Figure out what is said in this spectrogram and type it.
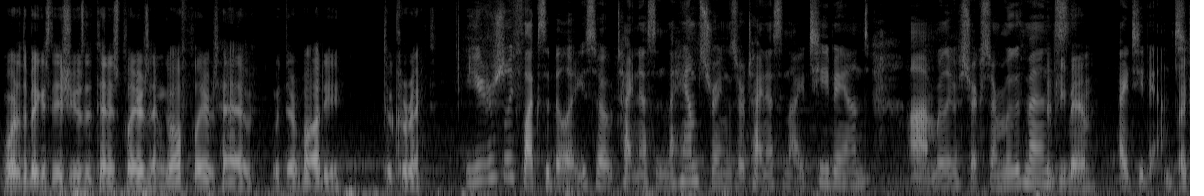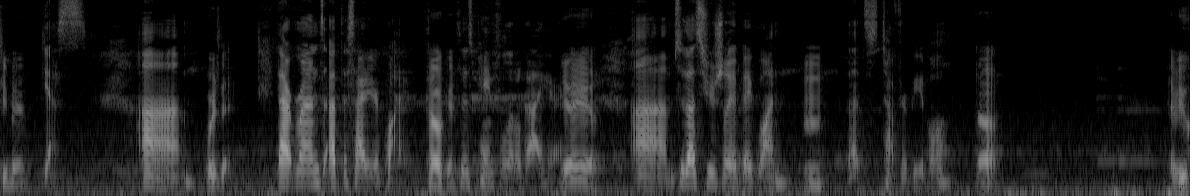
What are the biggest issues that tennis players and golf players have with their body to correct? Usually flexibility, so tightness in the hamstrings or tightness in the IT band um, really restricts their movements. The T band? IT band. IT band? Yes. Um, Where's that? that runs up the side of your quad. Oh, okay. So this painful little guy here. Yeah, yeah. Um, so that's usually a big one. Mm. That's tough for people. Oh. Have you?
